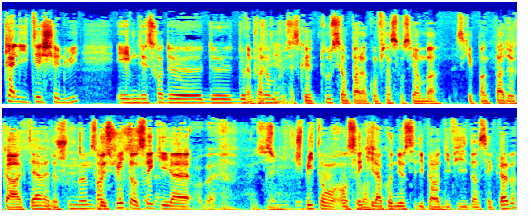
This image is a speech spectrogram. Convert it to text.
qualités chez lui. Et il me déçoit de, de, de plus en plus. Parce que tous n'ont pas la confiance aussi en bas? Parce qu'il manque pas de caractère et de. Parce que que on sait qu'il a. Bah, vas-y. Schmidt, on, on sait Comment qu'il ça a connu aussi des périodes difficiles dans ses clubs.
